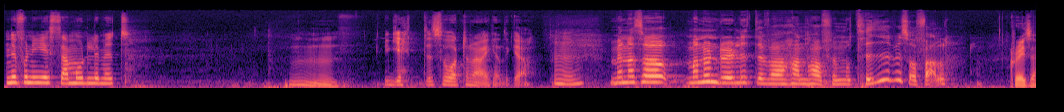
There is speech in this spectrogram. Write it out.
Nu får ni gissa mord eller myt. Mm. Jättesvårt den här veckan tycker jag. Men alltså, man undrar lite vad han har för motiv i så fall. Crazy.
